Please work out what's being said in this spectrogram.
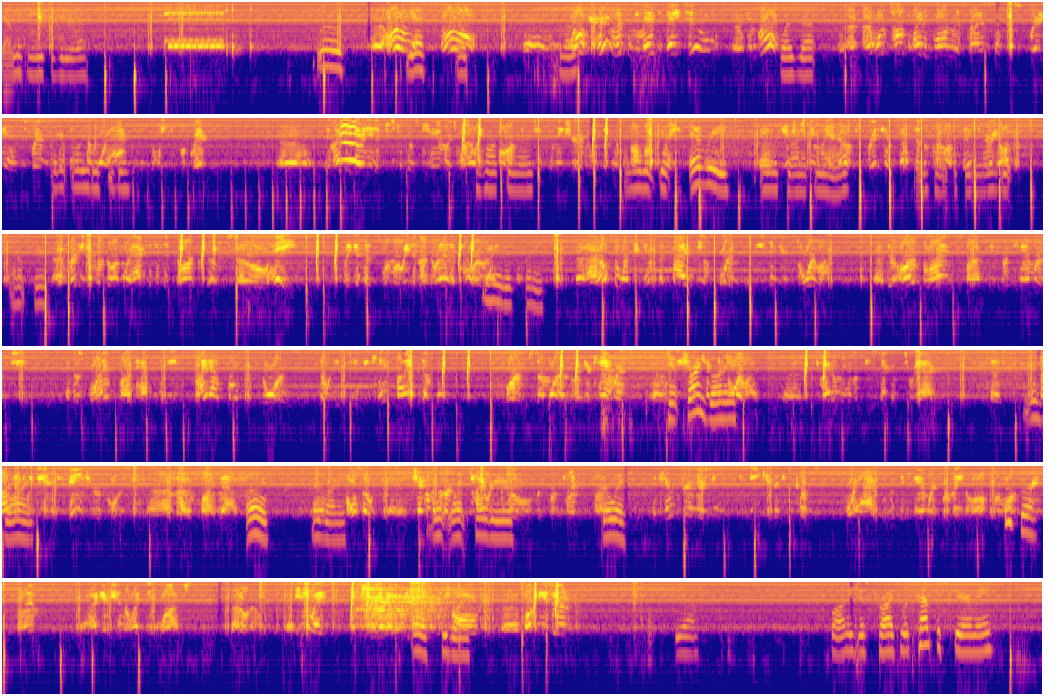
Yeah, I'm making a YouTube video. uh. Whoa. Uh, hello? Yes. Hello? Hi. Uh, Hello? Well, hearing this and you made it day two, uh, congrats. Why is that? Uh, I, I won't talk quite as long this time since the spreading and spread I don't know become more active as the week progresses. Uh, it might be a good idea to peek at those cameras while I Uh-huh, talk, just to make sure everyone's in their I know that gets every Uh, animatronic mad. enough, Freddy himself doesn't come on stage very often. I don't care. I've heard he becomes a lot more active in the dark, though. So, hey, I guess that's one more reason not to run out of power, right? Yeah, that's funny. Uh, I also want to emphasize the importance of using your door lights. Uh, there are blind spots in your camera view, and those blind spots happen to be right outside your doors. So if, if you can't find something or someone on your cameras, uh, Can't be sure to find check Bonnie. the door lights. Uh, you might only have a few seconds to react. Uh, You're not that you blind. would be in any danger, of course. Uh, I'm not implying that. Oh. Hi, Bonnie. Also, uh, check on the Don't want at you there. Cove from time to time. Go away. The character in there seems unique in that he becomes more active as the cameras remain off for long Good job. time. Uh, I guess he doesn't like being watched. I don't know. Uh, anyway, I'm sure you have everything Oh, hey. Bonnie. Uh, talk to you soon. Yeah. Bonnie just tried to attempt to scare me,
